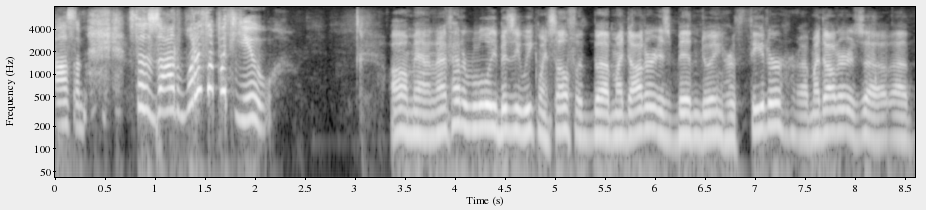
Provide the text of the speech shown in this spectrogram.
Awesome. So Zod, what is up with you? Oh man, I've had a really busy week myself. Uh, my daughter has been doing her theater. Uh, my daughter is a,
